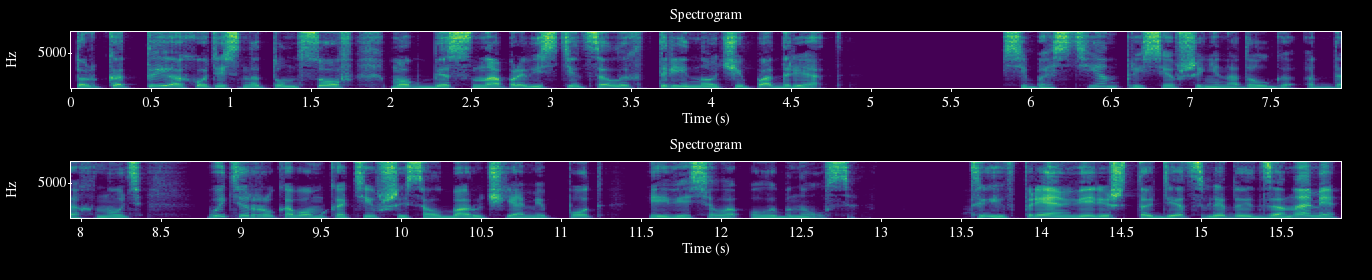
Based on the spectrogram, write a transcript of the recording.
Только ты, охотясь на тунцов, мог без сна провести целых три ночи подряд». Себастьян, присевший ненадолго отдохнуть, вытер рукавом кативший с лба ручьями пот и весело улыбнулся. «Ты впрямь веришь, что дед следует за нами?»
